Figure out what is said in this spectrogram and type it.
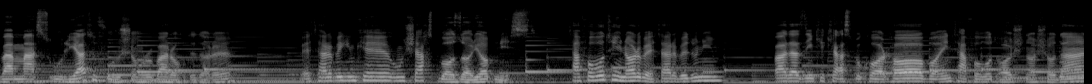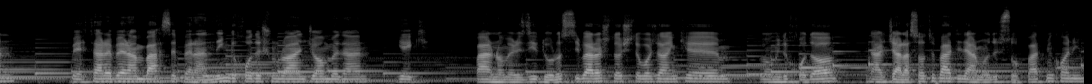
و مسئولیت فروش اون رو بر عهده داره بهتره بگیم که اون شخص بازاریاب نیست. تفاوت اینا رو بهتره بدونیم. بعد از اینکه کسب و کارها با این تفاوت آشنا شدن بهتره برن بحث برندینگ خودشون رو انجام بدن. یک برنامه ریزی درستی براش داشته باشن که به امید خدا در جلسات بعدی در موردش صحبت می‌کنیم.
